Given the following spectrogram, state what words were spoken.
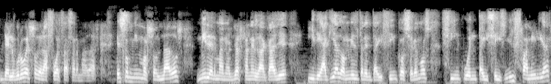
del grueso de las Fuerzas Armadas. Esos mismos soldados, mil hermanos ya están en la calle y de aquí a 2035 seremos 56.000 familias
